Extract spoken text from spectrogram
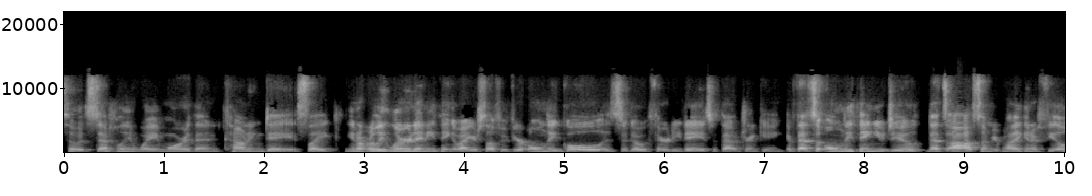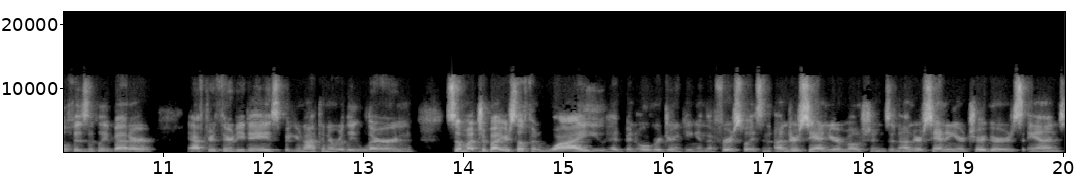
So it's definitely way more than counting days. Like you don't really learn anything about yourself if your only goal is to go 30 days without drinking. If that's the only thing you do, that's awesome. You're probably going to feel physically better after 30 days, but you're not going to really learn so much about yourself and why you had been over drinking in the first place and understand your emotions and understanding your triggers. And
